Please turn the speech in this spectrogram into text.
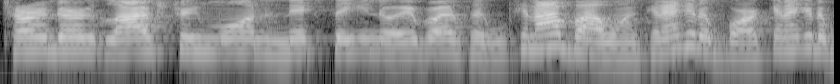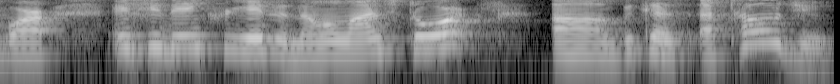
turned her live stream on The next thing you know everybody's like well can i buy one? Can i get a bar? Can i get a bar? And she then created an online store um, because i told you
